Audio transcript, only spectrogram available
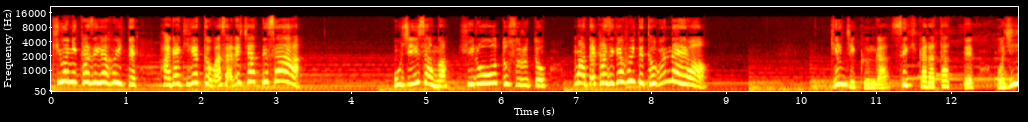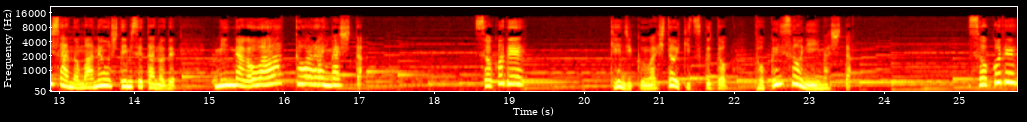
急に風が吹いて、ハガキが飛ばされちゃってさ。おじいさんが拾おうとすると、また風が吹いて飛ぶんだよ。ケンジ君が席から立っておじいさんの真似をしてみせたので、みんながわーっと笑いました。そこで、ケンジ君は一息つくと得意そうに言いました。そこで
